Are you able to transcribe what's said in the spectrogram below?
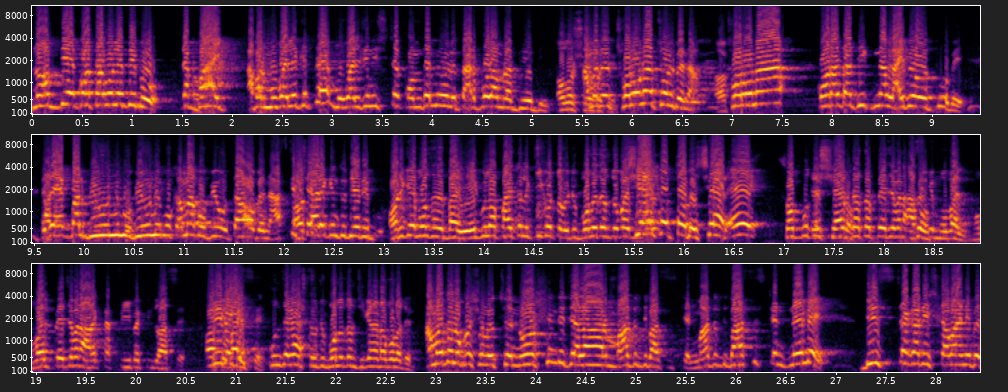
নক দিয়ে কথা বলে দিব। এটা বাইক আবার মোবাইলের ক্ষেত্রে মোবাইল জিনিসটা কম দামি হলে তারপর আমরা দিয়ে দিই। অবশ্যই, আমাদের। ছলনা চলবে না. ছলনা করাটা ঠিক না লাইভে হতে হবে। এটা একবার ভিউ নিব ভিউ নিব কামাবো ভিউ তা হবে না। আজকে শেয়ারে কিন্তু দিয়ে দিব। অনেকে বলছে ভাই এগুলো পাইতে হলে কি করতে হবে? একটু বলে দেন তো ভাই শেয়ার করতে হবে শেয়ার এই সব বুঝে Yes, শেয়ার দাতা পেয়ে যাবেন আজকে মোবাইল। মোবাইল পেয়ে যাবেন আরেকটা ফ্রি ব্যাগ কিন্তু আছে। কোন জায়গায় আসতে একটু বলে দেন ঠিকানাটা বলে দেন। আমাদের লোকেশন হচ্ছে নরসিংদী জেলার Madhabdi bus stand Madhabdi bus stand নেমে বিশ টাকা রিক্সা নেবে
